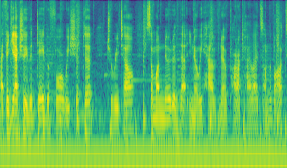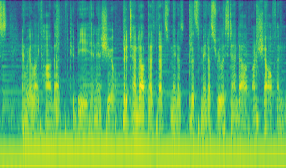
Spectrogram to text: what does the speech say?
I think actually the day before we shipped it to retail, someone noted that, you know, we have no product highlights on the box and we were like, huh, that could be an issue. But it turned out that that's made us, that's made us really stand out on shelf and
